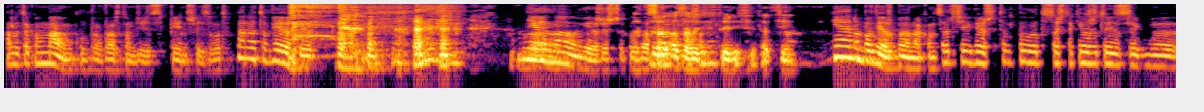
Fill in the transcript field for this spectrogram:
Ale taką małą, kurwa, wartą gdzieś z 5-6 zł, no, ale to wiesz, jest... nie, no, wiesz, jeszcze, kurwa, Co, o co chodzi w tej licytacji? Nie, no bo wiesz, byłem na koncercie i wiesz, to było coś takiego, że to jest jakby.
